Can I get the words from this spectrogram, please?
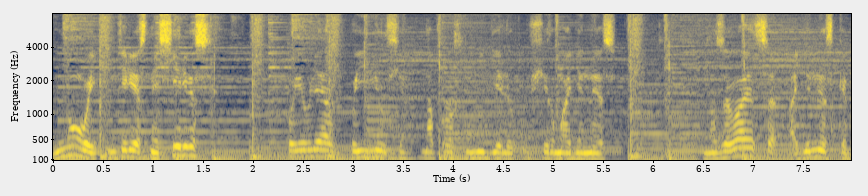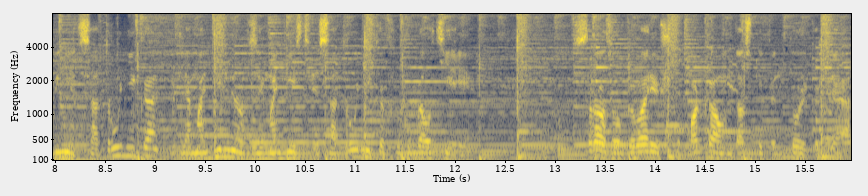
Новый интересный сервис появля... появился на прошлой неделе у фирмы 1С. Называется 1С кабинет сотрудника для мобильного взаимодействия сотрудников и бухгалтерии. Сразу говорю, что пока он доступен только для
